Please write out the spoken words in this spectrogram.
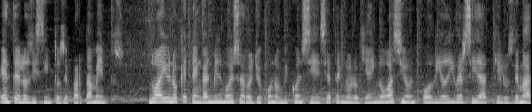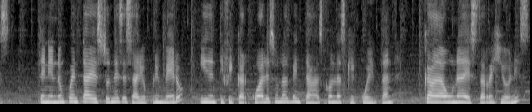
entre los distintos departamentos. No hay uno que tenga el mismo desarrollo económico en ciencia, tecnología, innovación o biodiversidad que los demás. Teniendo en cuenta esto es necesario primero identificar cuáles son las ventajas con las que cuentan cada una de estas regiones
